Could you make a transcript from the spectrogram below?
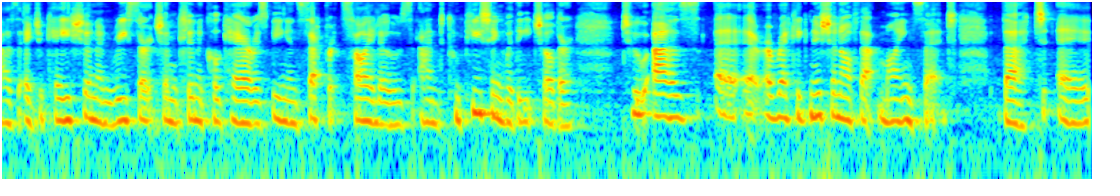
as education and research and clinical care as being in separate silos and competing with each other to as a, a recognition of that mindset that uh,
